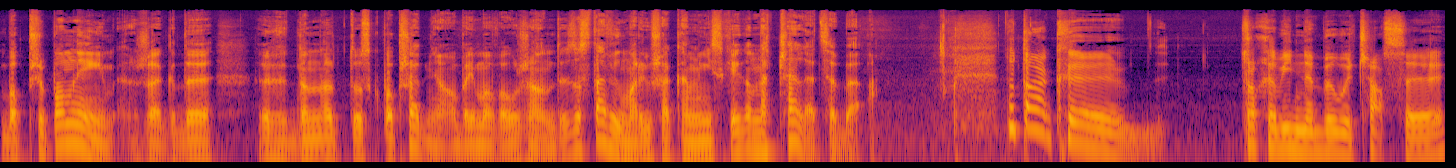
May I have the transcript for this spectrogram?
bo przypomnijmy, że gdy y, Donald Tusk poprzednio obejmował rządy, zostawił Mariusza Kamińskiego na czele CBA. No tak, y, trochę inne były czasy.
